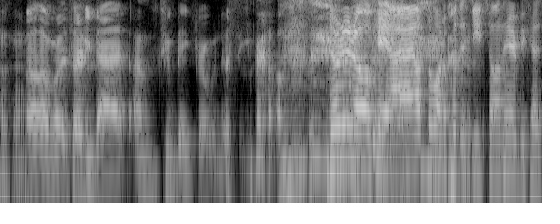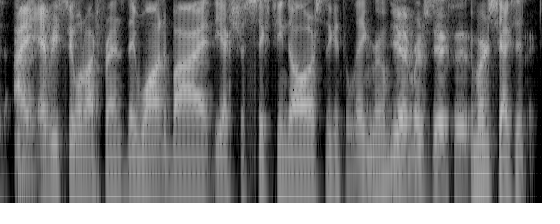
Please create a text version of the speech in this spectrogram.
Okay. oh, it's already bad. I'm too big for a window seat, bro. No, no, no. Okay, I also want to put this detail in here because I every single one of my friends they want to buy the extra sixteen dollars to get the leg room. Yeah, emergency exit. Emergency exit.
